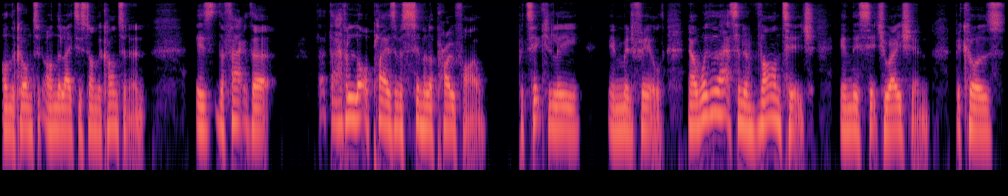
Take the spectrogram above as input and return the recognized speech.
on the continent, on the latest on the continent, is the fact that they have a lot of players of a similar profile, particularly in midfield. Now, whether that's an advantage in this situation because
